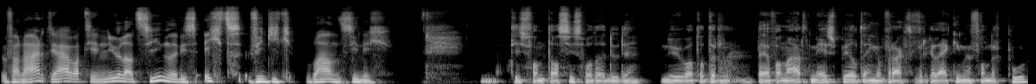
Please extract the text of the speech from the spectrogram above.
Van Aert, ja, wat hij nu laat zien, dat is echt, vind ik, waanzinnig. Het is fantastisch wat hij doet. Hè. Nu, wat dat er bij Van Aert meespeelt en gevraagd de vergelijking met Van der Poel,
